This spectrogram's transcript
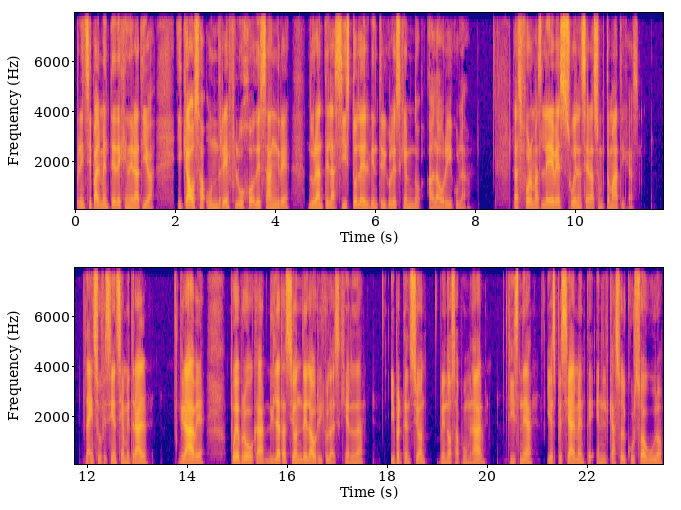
principalmente degenerativa y causa un reflujo de sangre durante la sístole del ventrículo izquierdo a la aurícula. Las formas leves suelen ser asintomáticas la insuficiencia mitral grave puede provocar dilatación de la aurícula izquierda, hipertensión venosa pulmonar, disnea y especialmente en el caso del curso agudo,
